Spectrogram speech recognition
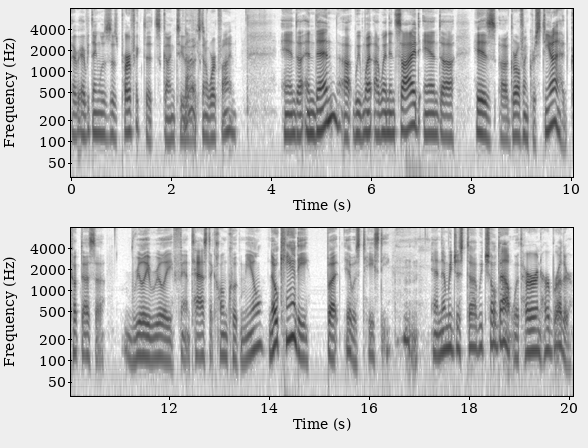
Everything was, was perfect. It's going to uh, it's going to work fine. And uh, and then uh, we went. I went inside, and uh, his uh, girlfriend Christina had cooked us a really really fantastic home cooked meal. No candy, but it was tasty. And then we just uh, we chilled out with her and her brother,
